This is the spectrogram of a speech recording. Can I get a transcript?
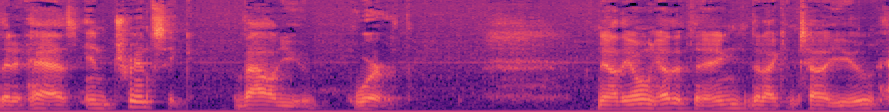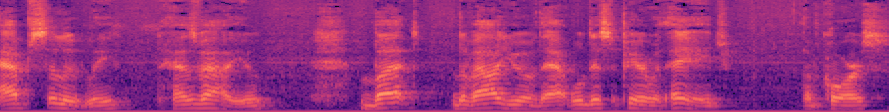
that it has intrinsic value, worth. Now, the only other thing that I can tell you absolutely has value, but the value of that will disappear with age, of course,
